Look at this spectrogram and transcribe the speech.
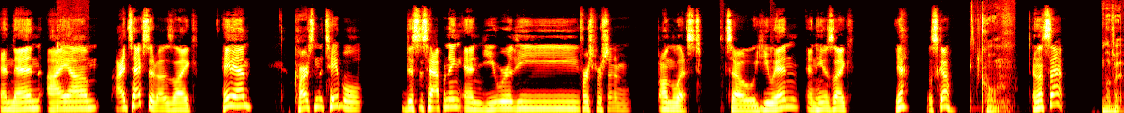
And then I um I texted him. I was like, "Hey man, cards on the table. This is happening and you were the first person on the list. So you in?" And he was like, "Yeah, let's go." Cool. And that's that. Love it.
